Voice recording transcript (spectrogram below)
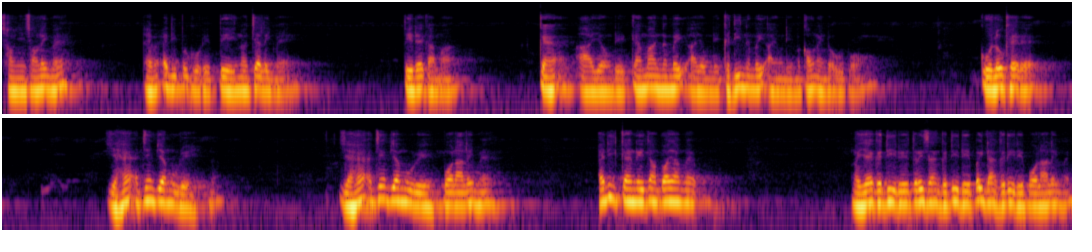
ချောင်းရင်ချောင်းလိုက်မယ်ဒါပေမဲ့အဲ့ဒီပုဂ္ဂိုလ်တွေတည်ရင်တော့ကြက်လိုက်မယ်တည်တဲ့ခါမှာကံအာယုန်တွေကမ္မနမိတ်အာယုန်တွေဂတိနမိတ်အာယုန်တွေမကောင်းနိုင်တော့ဘူးပေါ့ကိုလှုပ်ခဲ့တဲ့ယဟန်အကျင့်ပြတ်မှုတွေနော်ယဟန်အကျင့်ပြတ်မှုတွေပေါ်လာလိမ့်မယ် အဲ့ဒီကံတွေကြောင့်တွားရမယ်ငရဲဂတိတွေတိရစ္ဆာန်ဂတိတွေပိဋ္ဌဂတိတွေပေါ်လာလိမ့်မယ်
